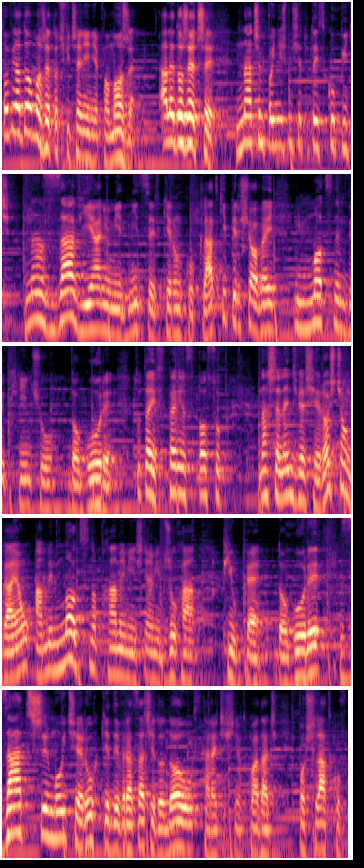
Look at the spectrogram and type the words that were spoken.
to wiadomo, że to ćwiczenie nie pomoże. Ale do rzeczy, na czym powinniśmy się tutaj skupić? Na zawijaniu miednicy w kierunku klatki piersiowej i mocnym wypchnięciu do góry. Tutaj w pewien sposób nasze lędźwia się rozciągają, a my mocno pchamy mięśniami brzucha piłkę do góry. Zatrzymujcie ruch, kiedy wracacie do dołu. Starajcie się nie odkładać pośladków.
